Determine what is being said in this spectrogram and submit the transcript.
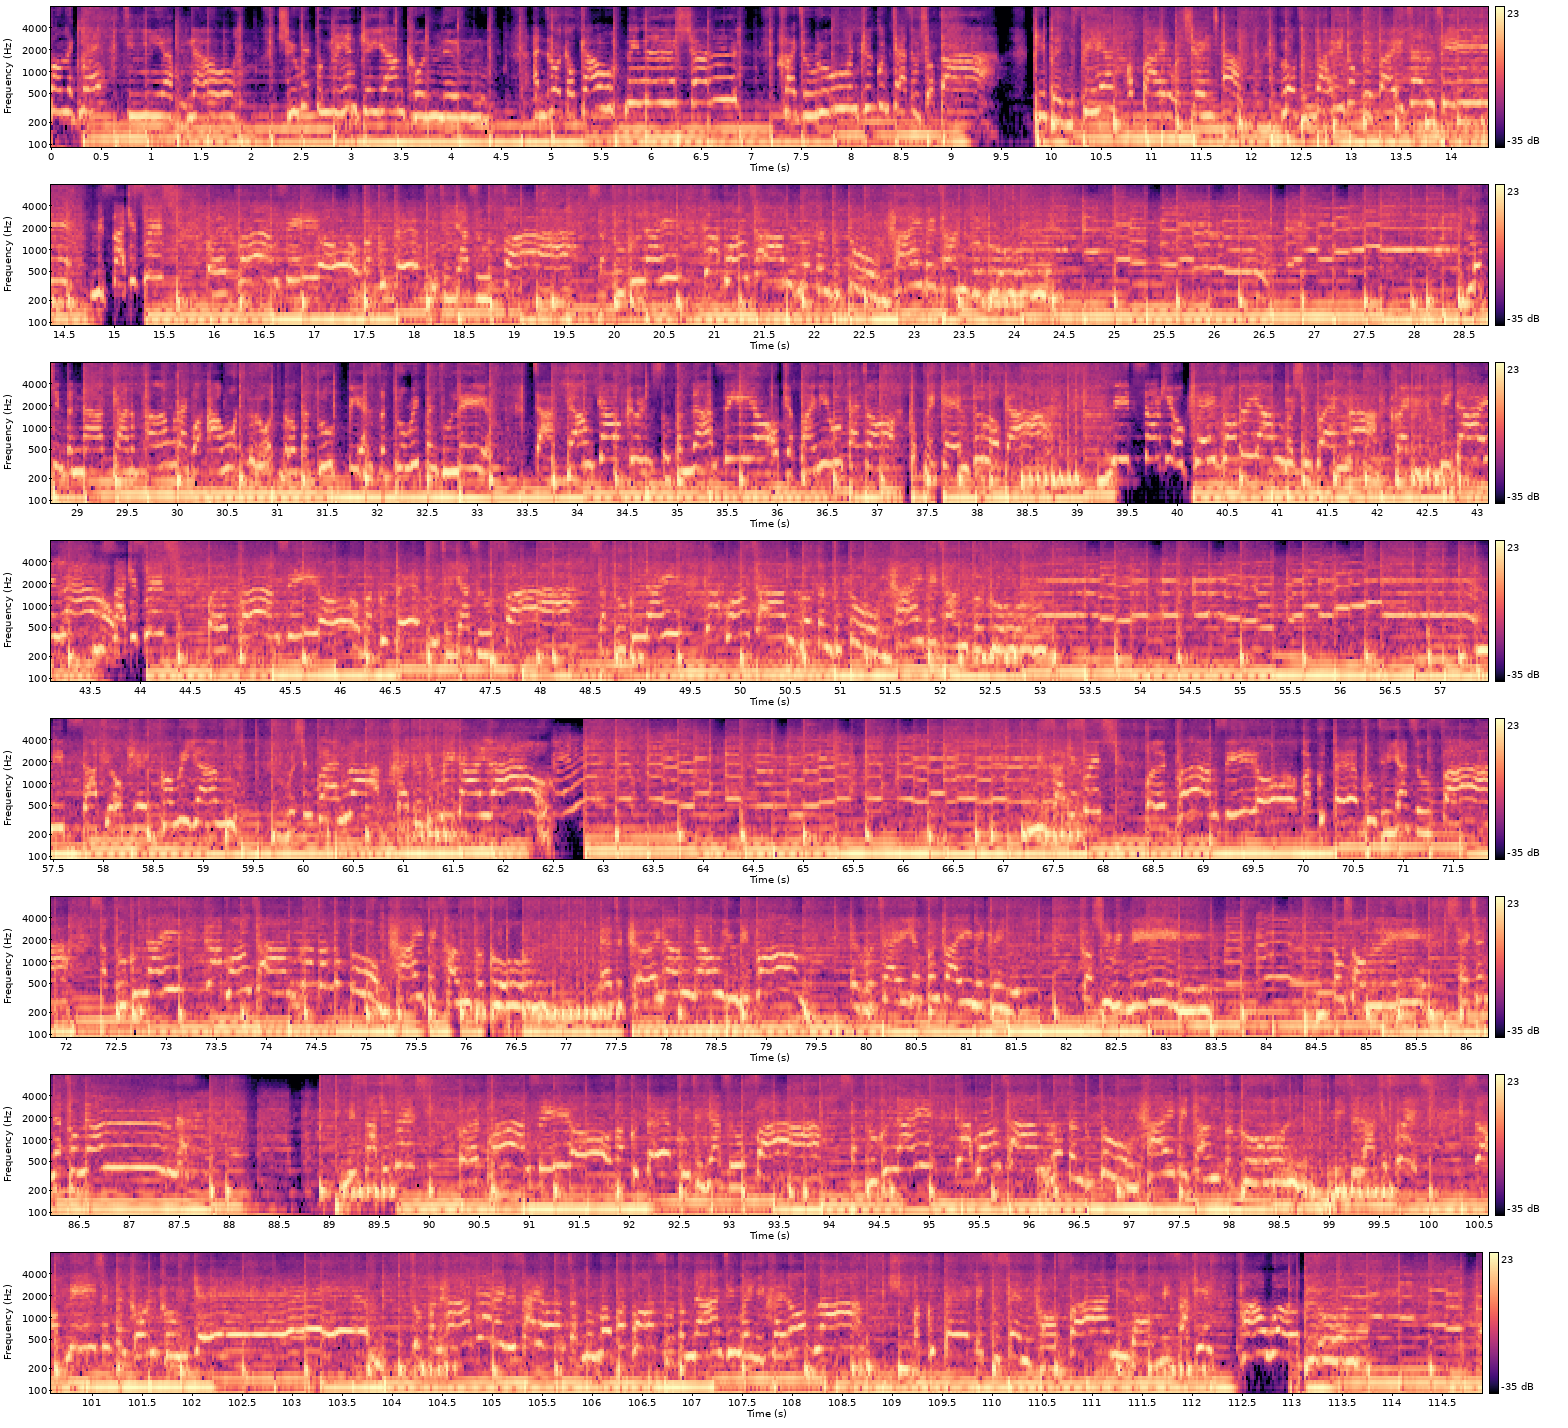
ตอนเล็กๆ ที่เงียบเงา ชีวิตต้องเรียนแค่ยามคนหนึ่ง อันรดเก่าๆในมือฉัน ใครจะรู้มันคือกุญแจสู่โชคตาเพียงเปล่งเสียงออกไปว่า change up โลกทั้งใบก็เปลี่ยนไปทันที มีสายที่ switch เปิดพลังซีโอมากุเตผู้ที่ยาสู่ฟ้าศัตรูคนไหนกล้าวา ลกจินตนาการพลังแรงกว่าอาวุธรวดเร็วตัดทุเปลี่ยนศัตรูให้เป็นทุลีจากยามก้าวขึ้นสู่ตำนานซีอีโอแค่ปลายนิ้วแต่จอก็พลิกเกมทั้งโลกามีสาคีโอเคพร้อมหรือยังเมื่อฉันแปลงร่างใครก็หยุดไม่ได้แล้วมีสาคีสวิชเปิดพลังซีอีโอมากุเตพุ่งทะยานสู่ฟ้าศัตรูคนไหนกล้าขวางทางโลกตันตุตูมหาย โอเคพร้อมหรือยัง เมื่อฉันแปลงร่างใครก็ยุดไม่ได้แล้วมีสายที่สวิตช์เปิดเพลังซีโอบากุเตพุ่งทะยานสู่ฟ้าศัตรูคนไหนกล้าขวางทางเราต้งตุกตูมหายไปทั้งตระกูลแม้จะเคยนั่งเงาอยู่ในป้อมแต่หัวใจยังฝันไกลไม่เคยหยุดเพราะชีวิตนี้ ต้องชมลีใช่ชนะเท่านั้น มีสาคีสวิชเปิดพลังซีโอมากุเตพุ่งทะยานสู่ฟ้าศัตรูคนไหนกล้าขวางทางรถตันตุกตูหายไปทั้งตระกูลมีสาคีสวิชสอบนี้ฉันเป็นคนคุมเกมทุกปัญหาแก้ได้ด้วยสายโอมจากหนุ่มรปภสู่ตำนานที่ไม่มีใครลบล้างขี่บักกุเตไปสู่เส้นขอบฟ้านี่แหละมีสาคี power bloom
